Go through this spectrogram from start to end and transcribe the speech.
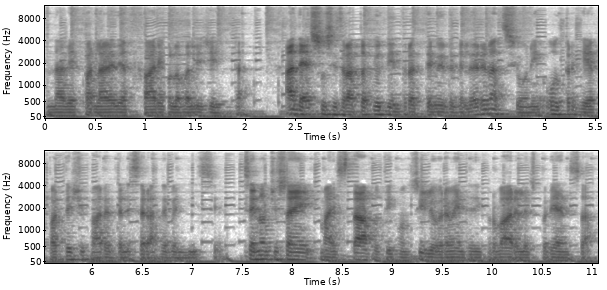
andavi a parlare di affari con la valigetta Adesso si tratta più di intrattenere delle relazioni oltre che a partecipare a delle serate bellissime. Se non ci sei mai stato ti consiglio veramente di provare l'esperienza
